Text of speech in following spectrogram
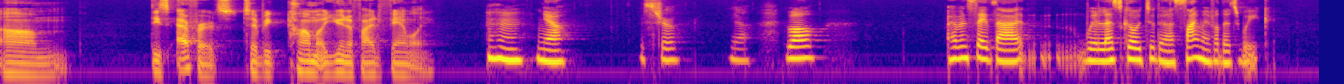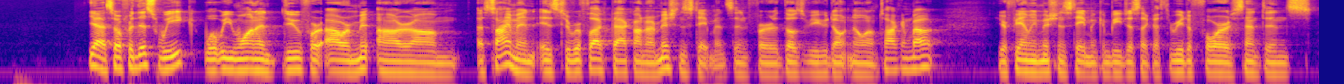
um, these efforts to become a unified family. Yeah, it's true. Yeah. Well, having said that, well, let's go to the assignment for this week. Yeah. So for this week, what we want to do for our our um, assignment is to reflect back on our mission statements. And for those of you who don't know what I'm talking about, your family mission statement can be just like a three to four sentence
